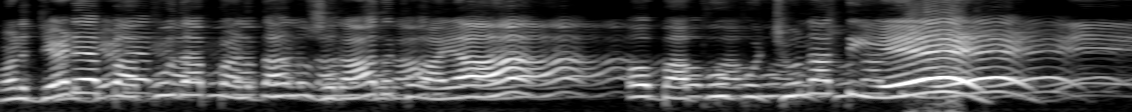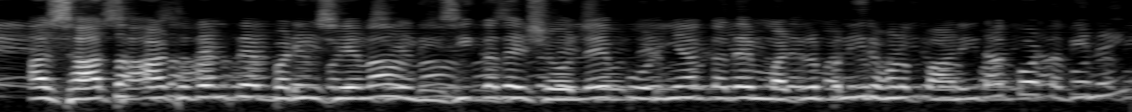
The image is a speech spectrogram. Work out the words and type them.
ਹੁਣ ਜਿਹੜੇ ਬਾਪੂ ਦਾ ਪੰਡਤਾਂ ਨੂੰ ਸ਼ਰਾਧ ਖਵਾਇਆ ਉਹ ਬਾਪੂ ਪੁੱਛੂ ਨਾ ਧੀਏ। ਆ 7-8 ਦਿਨ ਤੇ ਬੜੀ ਸੇਵਾ ਹੁੰਦੀ ਸੀ, ਕਦੇ ਛੋਲੇ ਪੂੜੀਆਂ, ਕਦੇ ਮਟਰ ਪਨੀਰ, ਹੁਣ ਪਾਣੀ ਦਾ ਘੁੱਟ ਵੀ ਨਹੀਂ।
